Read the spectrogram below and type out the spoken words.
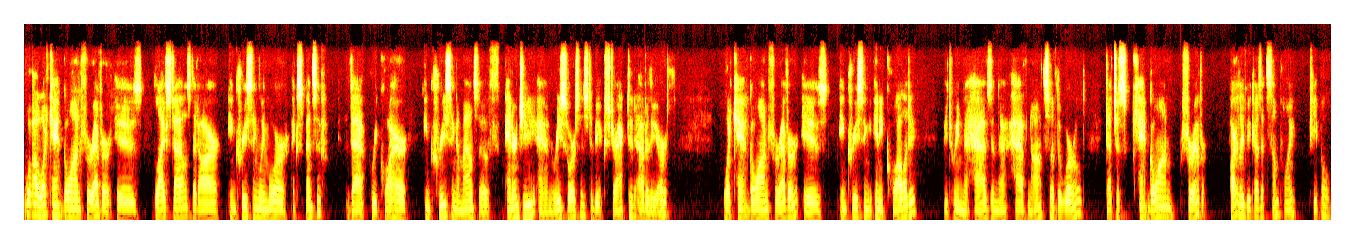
Well, what can't go on forever is lifestyles that are increasingly more expensive, that require increasing amounts of energy and resources to be extracted out of the earth What can't go on forever is increasing inequality between the haves and the have nots of the world. That just can't go on forever, partly because at some point people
